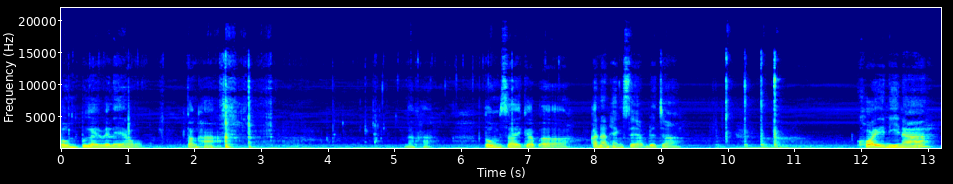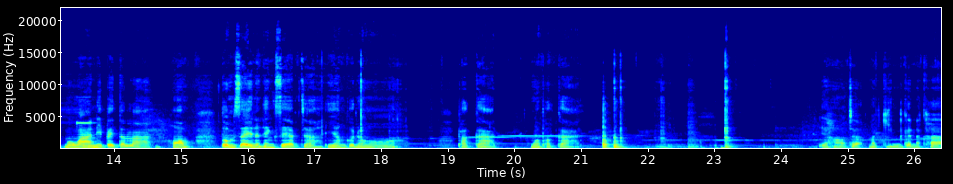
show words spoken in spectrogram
ต้มเปื่อยไว้แล้วต่างหากนะคะ ต้มใส่กับเอ่อ อันนั้นแห้งแสบเด้อจ้าข่อยนี่นะเมื่อวานนี่ไปตลาด หอมต้มไส้นั้นแห้งแซ่บจ้ะอย่างก็นอผักกาด หัวผักกาด เดี๋ยวเราจะมากินกันนะคะ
